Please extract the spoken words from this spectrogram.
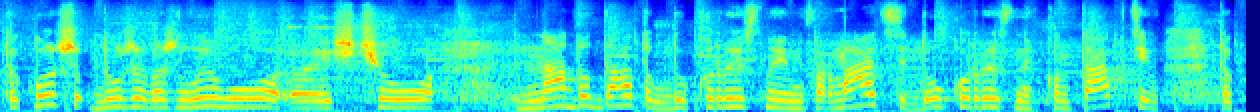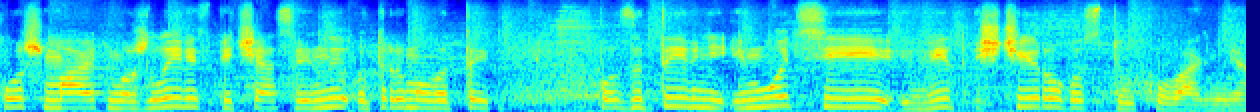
Також дуже важливо, е, що на додаток до корисної інформації, до корисних контактів, також мають можливість під час війни отримувати позитивні емоції від щирого спілкування.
